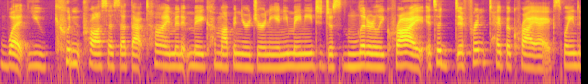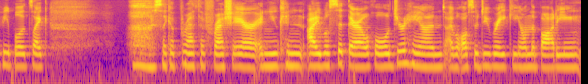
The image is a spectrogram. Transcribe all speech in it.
what you couldn't process at that time and it may come up in your journey and you may need to just literally cry. It's a different type of cry. I explain to people it's like it's like a breath of fresh air and you can I will sit there, I will hold your hand. I will also do reiki on the body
